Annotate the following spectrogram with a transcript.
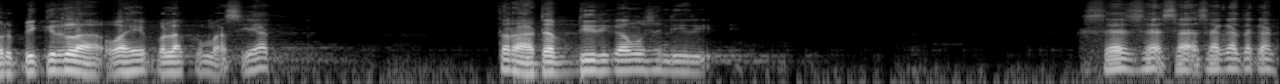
Berpikirlah wahai pelaku maksiat terhadap diri kamu sendiri. Saya, saya, saya, saya katakan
